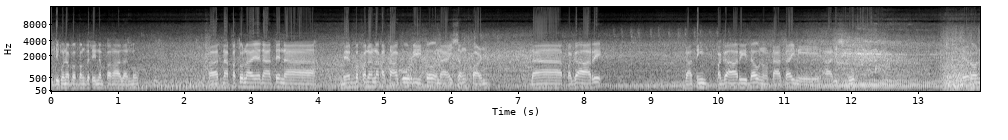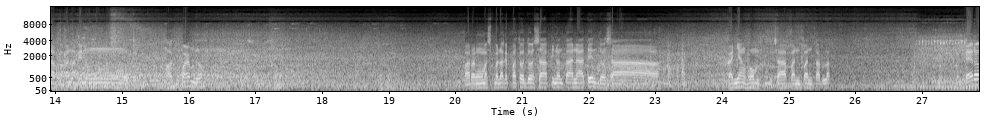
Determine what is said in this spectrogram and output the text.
Hindi ko na ang pangalan mo. At napatunayan natin na meron pa pala nakatago rito na isang farm na pag-aari. Dating pag-aari daw ng tatay ni Alice Go. Pero napakalaki nung hog farm, no? Parang mas malaki pa to doon sa pinuntahan natin, doon sa kanyang home sa Banban Tarlac. Pero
